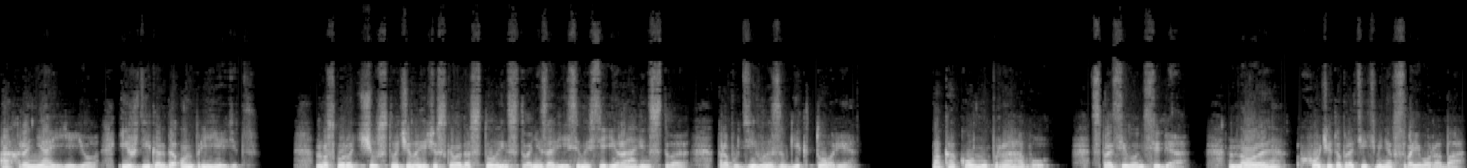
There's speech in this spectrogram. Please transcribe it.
охраняй ее и жди, когда он приедет». Но скоро чувство человеческого достоинства, независимости и равенства пробудилось в Гекторе. «По какому праву?» — спросил он себя. «Ноэ хочет обратить меня в своего раба.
